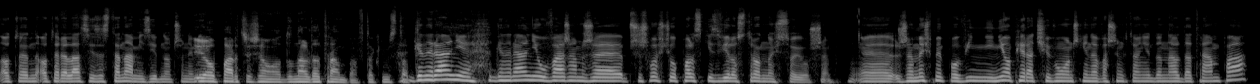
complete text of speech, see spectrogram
o ten, o te relacje ze Stanami Zjednoczonymi. I oparcie się o Donalda Trumpa w takim stopniu. Generalnie, generalnie uważam, że przyszłością Polski jest wielostronność sojuszy. E, że myśmy powinni nie opierać się wyłącznie na Waszyngtonie Donalda Trumpa,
